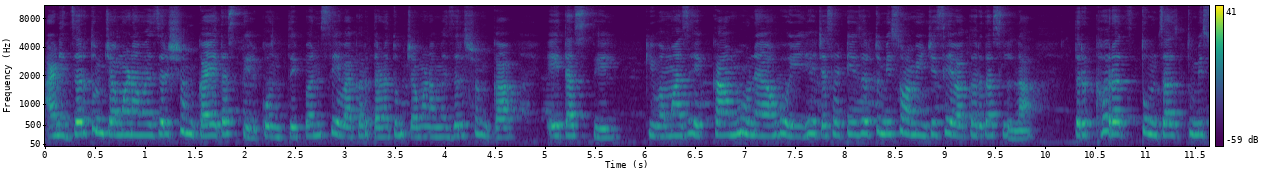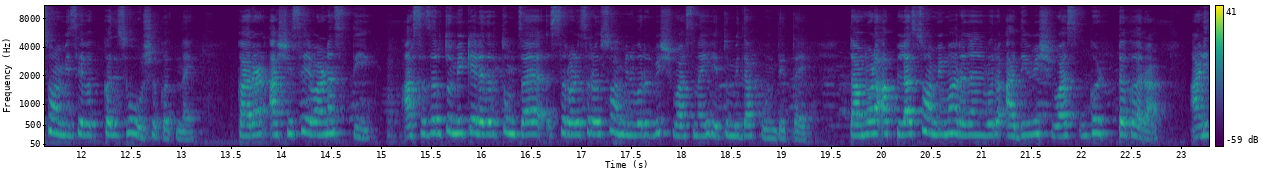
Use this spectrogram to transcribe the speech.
आणि जर तुमच्या मनामध्ये जर शंका येत असतील कोणते पण सेवा करताना तुमच्या मनामध्ये जर शंका येत असतील किंवा माझं हे काम होण्या होईल ह्याच्यासाठी जर तुम्ही स्वामींची सेवा करत असाल ना तर खरंच तुमचा तुम्ही स्वामीसेवक कधीच होऊ शकत नाही. कारण अशी सेवा नसती. असं जर तुम्ही केलं तर तुमचा सरळ सरळ स्वामींवर विश्वास नाही हे तुम्ही दाखवून देताय. त्यामुळं आपला स्वामी महाराजांवर आधी विश्वास घट्ट करा आणि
